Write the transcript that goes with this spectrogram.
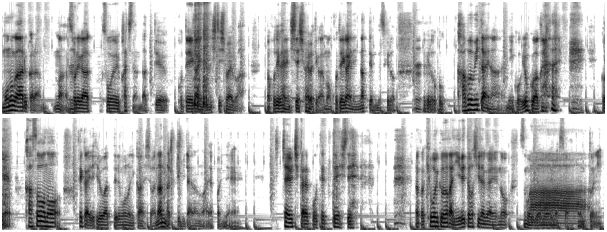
物があるから、まあ、それがそういう価値なんだっていう固定概念にしてしまえば、まあ、固定概念にしてしまえばっていうか、まあ、固定概念になってるんですけど、うんだけど、こう株みたいなにこうよくわからない、この仮想の世界で広がってるものに関しては、なんだっけみたいなのは、やっぱりね、ちっちゃいうちからこう徹底して、なんか教育の中に入れてほしいなぐらいのつもりで思いますわ、本当に。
